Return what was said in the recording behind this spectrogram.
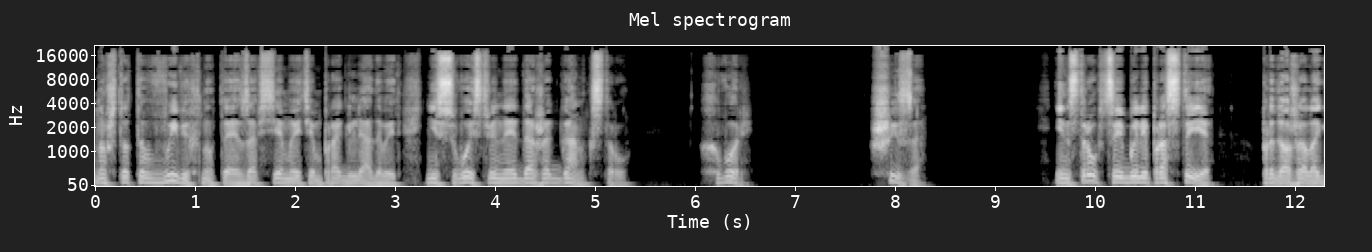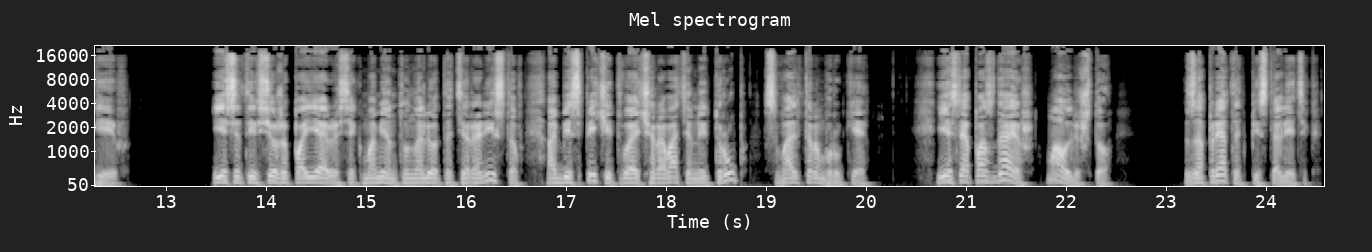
Но что-то вывихнутое за всем этим проглядывает, несвойственное даже гангстеру. Хворь шиза. Инструкции были простые, продолжал Агеев. Если ты все же появишься к моменту налета террористов, обеспечи твой очаровательный труп с Вальтером в руке. Если опоздаешь, мало ли что, запрятать пистолетик.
